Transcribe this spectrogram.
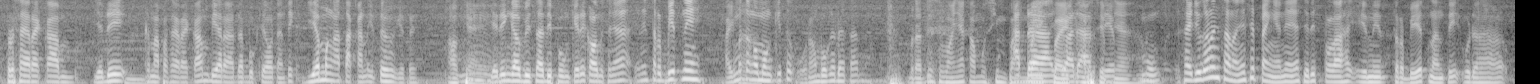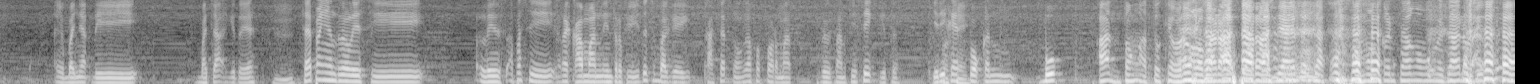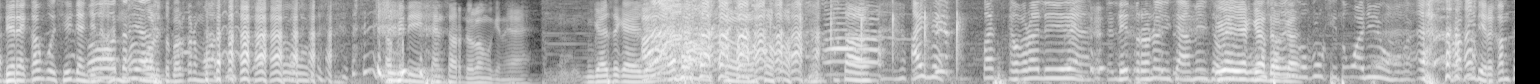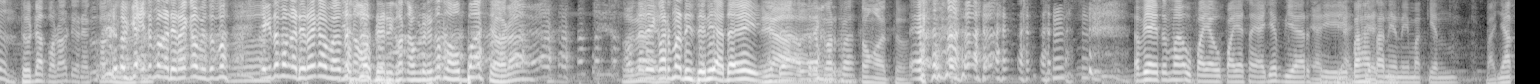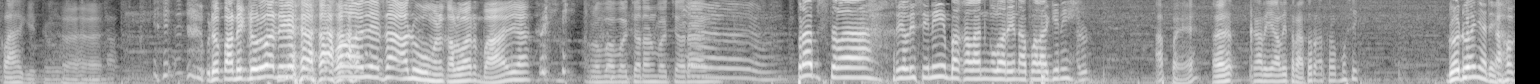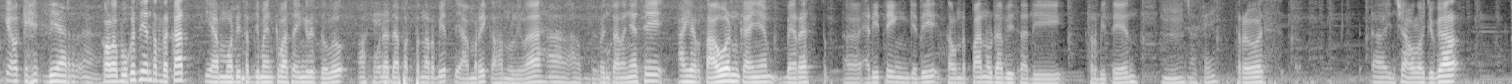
Terus saya rekam. Jadi Hmm. kenapa saya rekam? Biar ada bukti otentik. Dia mengatakan itu gitu. Oke. Jadi nggak bisa dipungkiri kalau misalnya ini terbit nih. Aing mah tuh Nah. ngomong gitu. Orang boga data. Berarti semuanya kamu simpan Ada baik-baik juga ada arsip. arsipnya. Saya juga rencananya sih pengennya ya. Jadi setelah ini terbit nanti udah eh, banyak dibaca gitu ya. Hmm. Saya pengen rilis si list apa sih rekaman interview itu sebagai kaset kalau nggak apa format tulisan fisik gitu. Jadi kayak Oke. spoken book. Antong atau kayak orang loba rahasia-rahasia itu Sa. ngomongkan saya ngomong ke sana di, direkam ku sih janjinya Oh, ah, mau- ternyata. mau disebarkan mau tapi disensor dulu mungkin ya Enggak sih kayaknya. Tuh. Pas ngobrol di di Trono di si Amin so, Iya, iya, enggak "Oh, dong, soalnya enggak." goblok situ aja yang ngomong tapi direkam tuh tuh udah padahal direkam Enggak itu mah nggak direkam itu mah. Ya kita mah nggak direkam Ya, Bang. no, off the record off the record lobas ya orang Off the record mah di sini ada eh. Iya. Ada off the record mah. Nggak tuh Tapi ya itu mah upaya-upaya saya aja biar Ya, si bahasan ini makin banyak lah gitu. Udah panik duluan nih. oh aduh mana keluar bahaya loba bocoran-bocoran Prab setelah rilis ini bakalan ngeluarin apa lagi nih? apa ya? Eh, karya literatur atau musik? Dua-duanya deh. Ah, Oke oke. Biar eh, Kalau buku sih yang terdekat ya mau diterjemahin ke bahasa Inggris dulu. Oke. Udah dapat penerbit di Amerika alhamdulillah. alhamdulillah. Rencananya sih akhir tahun kayaknya beres eh, editing. Jadi tahun depan udah bisa diterbitin. Hmm. Oke. Terus eh, insya Allah juga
